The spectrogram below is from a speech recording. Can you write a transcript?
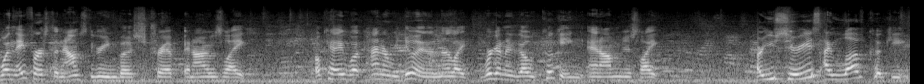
when they first announced the Greenbush trip and I was like, okay, what kind are we doing? And they're like, we're gonna go cooking and I'm just like, are you serious? I love cooking.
